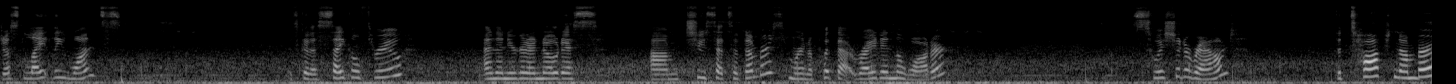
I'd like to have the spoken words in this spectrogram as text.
just lightly once. It's gonna cycle through and then you're gonna notice um, two sets of numbers. We're gonna put that right in the water. Swish it around. The top number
